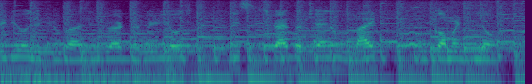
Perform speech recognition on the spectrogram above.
videos. If you guys enjoyed the videos, please subscribe the channel, like and comment below.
